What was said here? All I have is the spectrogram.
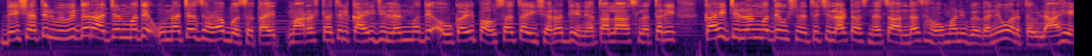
देशातील विविध राज्यांमध्ये उन्हाच्या झळा बसत आहेत. महाराष्ट्रातील काही जिल्ह्यांमध्ये अवकाळी पावसाचा इशारा देण्यात आला असला तरी काही जिल्ह्यांमध्ये उष्णतेची लाट असण्याचा अंदाज हवामान विभागाने वर्तवला आहे.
